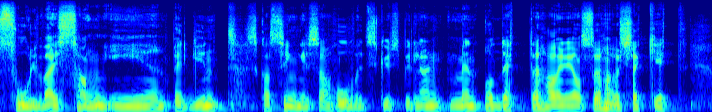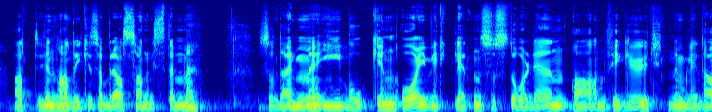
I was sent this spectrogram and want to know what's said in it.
Solveig sang i Per Gynt skal synges av hovedskuespilleren. Men, og dette har jeg også sjekket, at hun hadde ikke så bra sangstemme. Så dermed, i boken og i virkeligheten, så står det en annen figur, nemlig da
